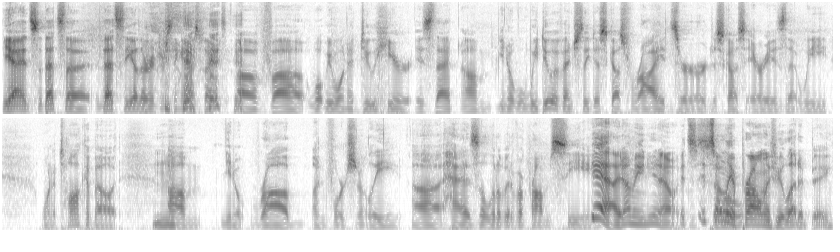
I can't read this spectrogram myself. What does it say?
Yeah, and so that's the that's the other interesting aspect of uh, what we want to do here is that um, you know when we do eventually discuss rides or, or discuss areas that we want to talk about, Mm-hmm. um, you know Rob unfortunately uh, has a little bit of a problem seeing. Yeah, I mean, you know, it's it's only a problem if you let it be.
